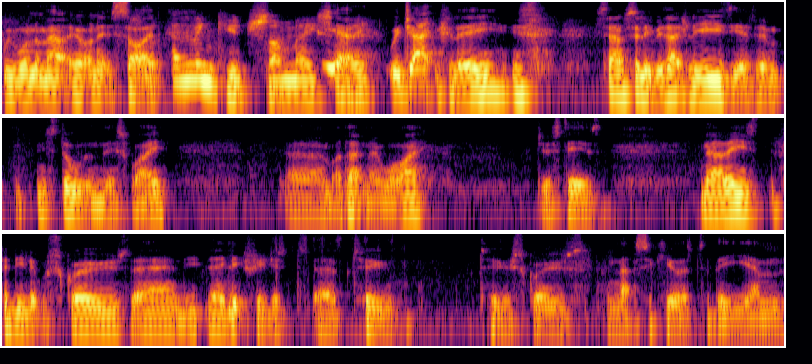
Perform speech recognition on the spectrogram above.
we want to mount it on its side. A linkage, some may say. Yeah, which actually is, sounds silly, but it's actually easier to install them this way. Um, I don't know why, just is. Now these fiddly little screws, there, they're literally just uh, two, two screws, and that secures to the um,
